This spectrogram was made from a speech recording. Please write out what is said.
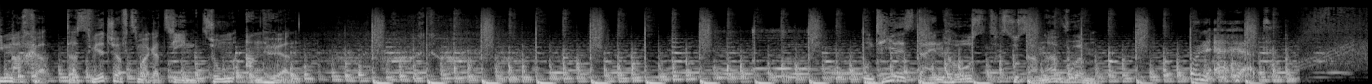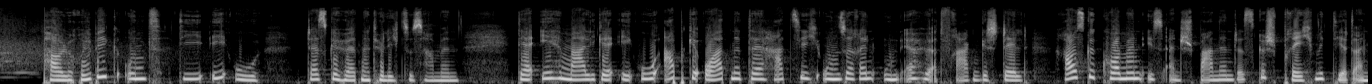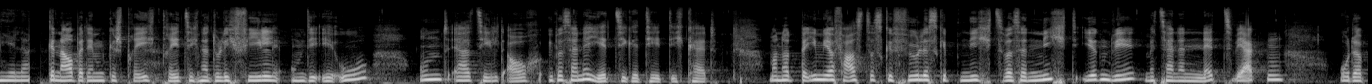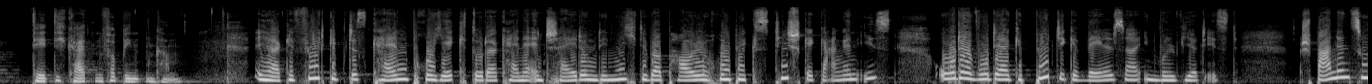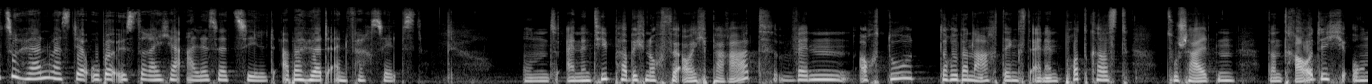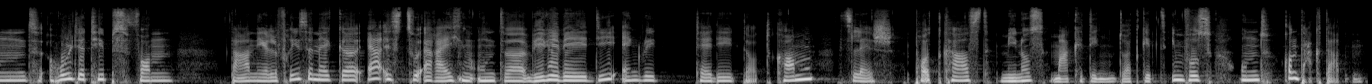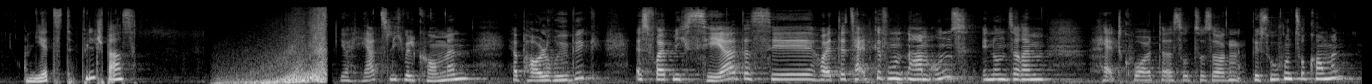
Die Macher, das Wirtschaftsmagazin zum Anhören. Und hier ist dein Host Susanna Wurm. Unerhört. Paul Rübig und die EU. Das gehört natürlich zusammen. Der ehemalige EU-Abgeordnete hat sich unseren Unerhört-Fragen gestellt. Rausgekommen ist ein spannendes Gespräch mit dir, Daniela. Genau, bei dem Gespräch dreht sich natürlich viel um die EU und er erzählt auch über seine jetzige Tätigkeit. Man hat bei ihm ja fast das Gefühl, es gibt nichts, was er nicht irgendwie mit seinen Netzwerken oder Tätigkeiten verbinden kann. Ja, gefühlt gibt es kein Projekt oder keine Entscheidung, die nicht über Paul Rübigs Tisch gegangen ist oder wo der gebürtige Welser involviert ist. Spannend zuzuhören, was der Oberösterreicher alles erzählt, aber hört einfach selbst. Und einen Tipp habe ich noch für euch parat. Wenn auch du darüber nachdenkst, einen Podcast zu schalten, dann trau dich und hol dir Tipps von Daniel Friesenecker. Er ist zu erreichen unter www.theangryteddy.com slash podcast-marketing. Dort gibt's Infos und Kontaktdaten. Und jetzt viel Spaß! Ja, herzlich willkommen, Herr Paul Rübig. Es freut mich sehr, dass Sie heute Zeit gefunden haben, uns in unserem Headquarter sozusagen besuchen zu kommen.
